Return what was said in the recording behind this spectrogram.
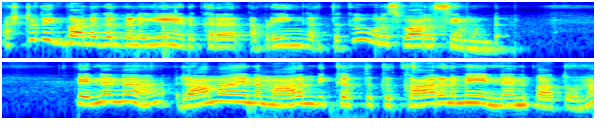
அஷ்டதிக் பாலகர்களை ஏன் எடுக்கிறார் அப்படிங்கிறதுக்கு ஒரு சுவாரஸ்யம் உண்டு. இப்போ என்னென்னா ராமாயணம் ஆரம்பிக்கிறதுக்கு காரணமே என்னன்னு பார்த்தோன்னா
